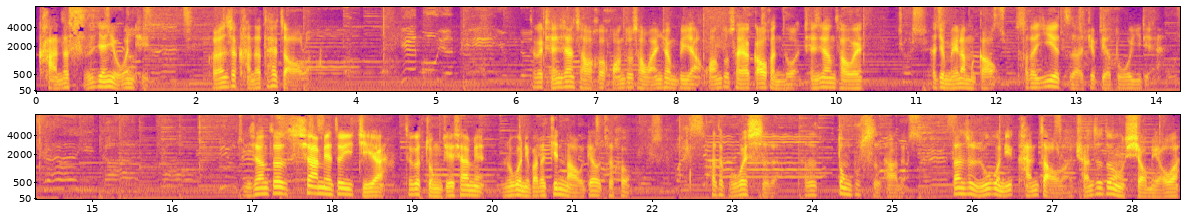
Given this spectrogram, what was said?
砍的时间有问题，可能是砍的太早了。这个甜香草和黄豆草完全不一样，黄豆草要高很多，甜香草味它就没那么高，它的叶子啊就比较多一点。你像这下面这一节啊，这个种节下面，如果你把它浸老掉之后，它是不会死的，它是冻不死它的。但是如果你砍早了，全是这种小苗啊，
